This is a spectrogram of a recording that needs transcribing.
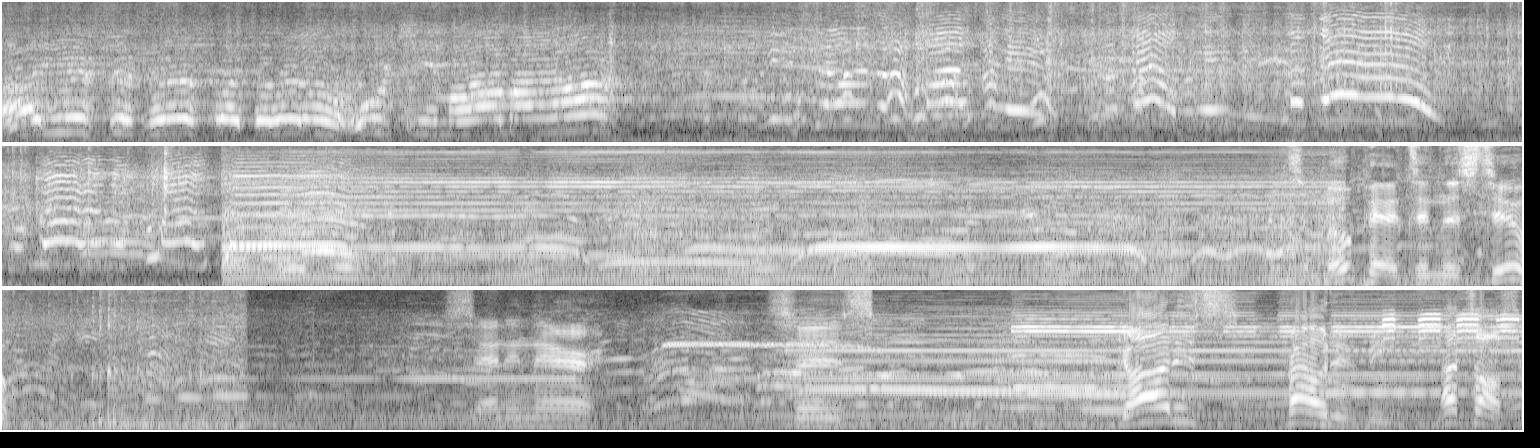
I used to dress like a little hoochie mama. Some mopeds in this too. Standing there says, God is proud of me. That's awesome.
